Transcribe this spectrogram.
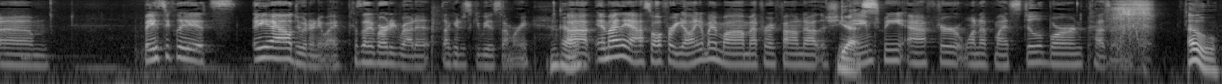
Um, basically, it's yeah, I'll do it anyway because I've already read it. I can just give you a summary. Okay. Um, am I the asshole for yelling at my mom after I found out that she Yes. named me after one of my stillborn cousins? Oh,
